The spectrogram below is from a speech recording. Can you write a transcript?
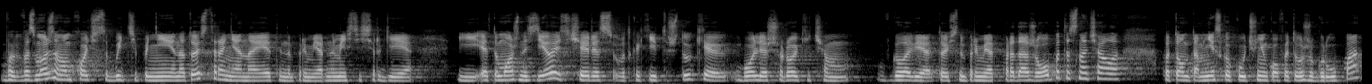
возможно, вам хочется быть типа не на той стороне, а на этой, например, на месте Сергея. И это можно сделать через вот какие-то штуки более широкие, чем в голове. То есть, например, продажа опыта сначала, потом там несколько учеников, это уже группа,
